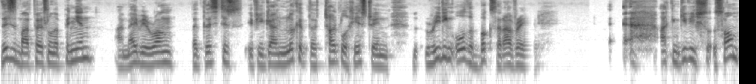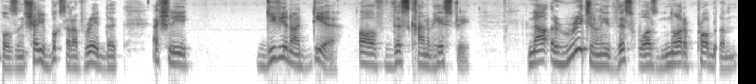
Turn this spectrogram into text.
This is my personal opinion. I may be wrong, but this is if you go and look at the total history and reading all the books that I've read, I can give you samples and show you books that I've read that actually give you an idea of this kind of history. Now, originally, this was not a problem.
